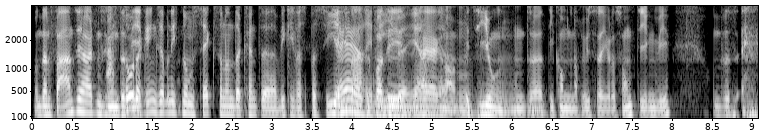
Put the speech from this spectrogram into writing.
Und dann fahren sie halt und sind Ach so, da unterwegs. ging es aber nicht nur um Sex, sondern da könnte wirklich was passieren. Ja, ja, also quasi, Liebe. ja, ja, genau, mhm. Beziehungen. Und äh, die kommen dann nach Österreich oder sonst irgendwie. Und das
